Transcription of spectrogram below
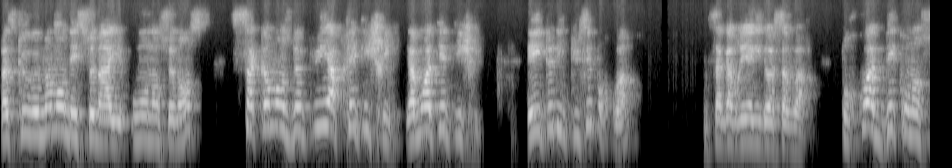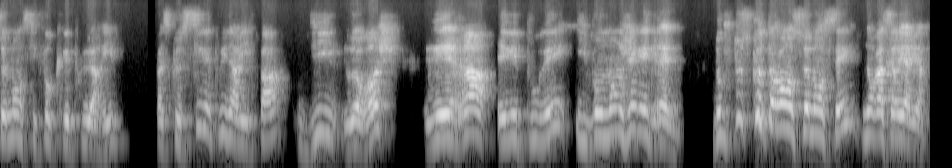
Parce que le moment des semailles où on ensemence, ça commence depuis après Tishri, la moitié de Tishri. Et il te dit, tu sais pourquoi? Ça, Gabriel, il doit savoir. Pourquoi, dès qu'on ensemence, il faut que les pluies arrivent? Parce que si les pluies n'arrivent pas, dit le roche, les rats et les poulets, ils vont manger les graines. Donc tout ce que tu auras ensemencé n'aura servi à rien.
